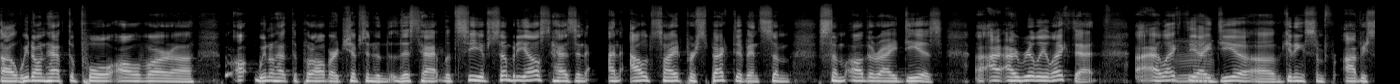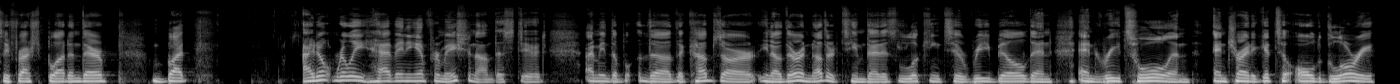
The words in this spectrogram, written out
Uh, we don't have to pull all of our uh, uh we don't have to put all of our chips into this hat let's see if somebody else has an, an outside perspective and some some other ideas i, I really like that i like mm. the idea of getting some obviously fresh blood in there but I don't really have any information on this dude. I mean, the the the Cubs are, you know, they're another team that is looking to rebuild and and retool and and try to get to old glory.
